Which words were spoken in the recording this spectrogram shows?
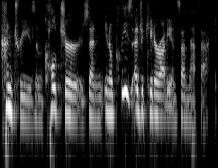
countries and cultures. And, you know, please educate our audience on that fact.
